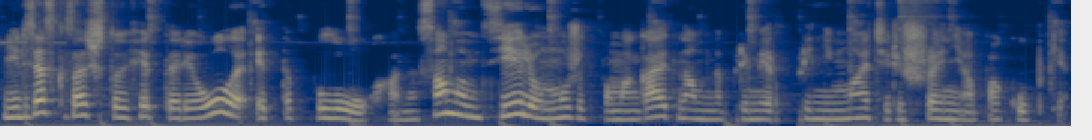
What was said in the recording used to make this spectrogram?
Нельзя сказать, что эффект ореола это плохо. На самом деле он может помогать нам, например, принимать решения о покупке.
